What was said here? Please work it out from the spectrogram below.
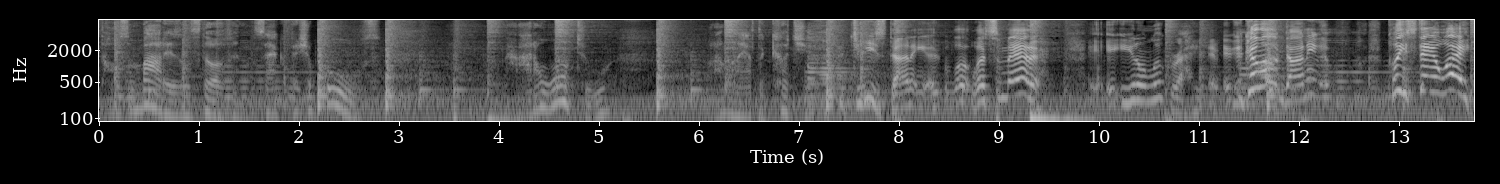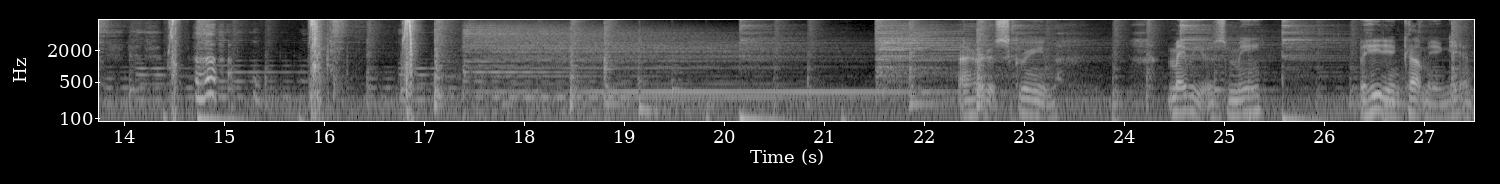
tossing bodies and stuff in sacrificial pools. I don't want to, but I'm gonna have to cut you. Jeez, Donnie, uh, what's the matter? You don't look right. Come on, Donnie. Please stay away. I heard a scream. Maybe it was me, but he didn't cut me again.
